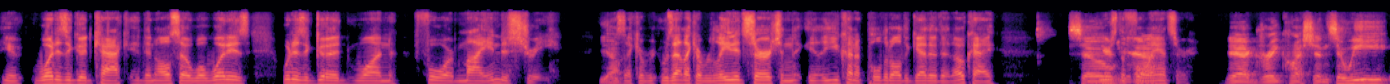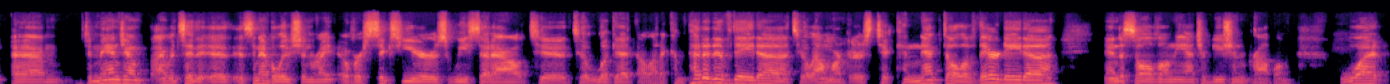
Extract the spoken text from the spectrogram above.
you know what is a good cac and then also well what is what is a good one for my industry? Yeah. Was like a was that like a related search? And you, you kind of pulled it all together that okay so here's the yeah. full answer yeah, great question. So we um, Demandjump, I would say that it's an evolution, right? Over six years, we set out to to look at a lot of competitive data to allow marketers to connect all of their data and to solve on the attribution problem. What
